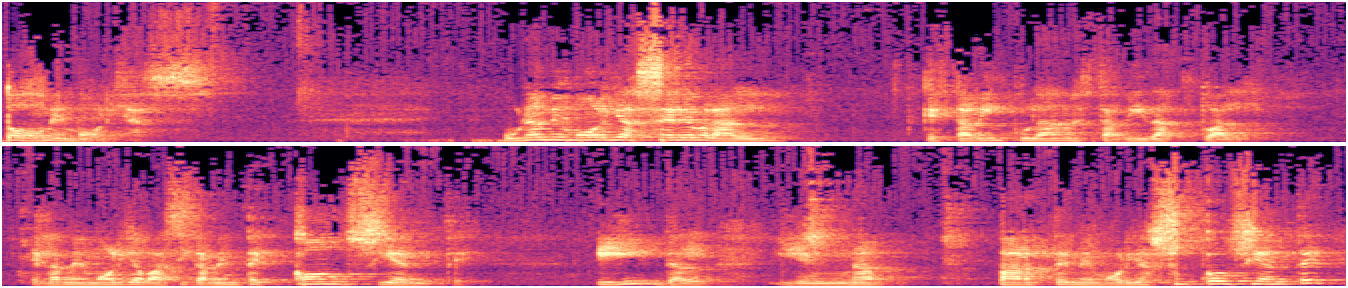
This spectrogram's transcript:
dos memorias. Una memoria cerebral que está vinculada a nuestra vida actual. Es la memoria básicamente consciente y, y en una parte memoria subconsciente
